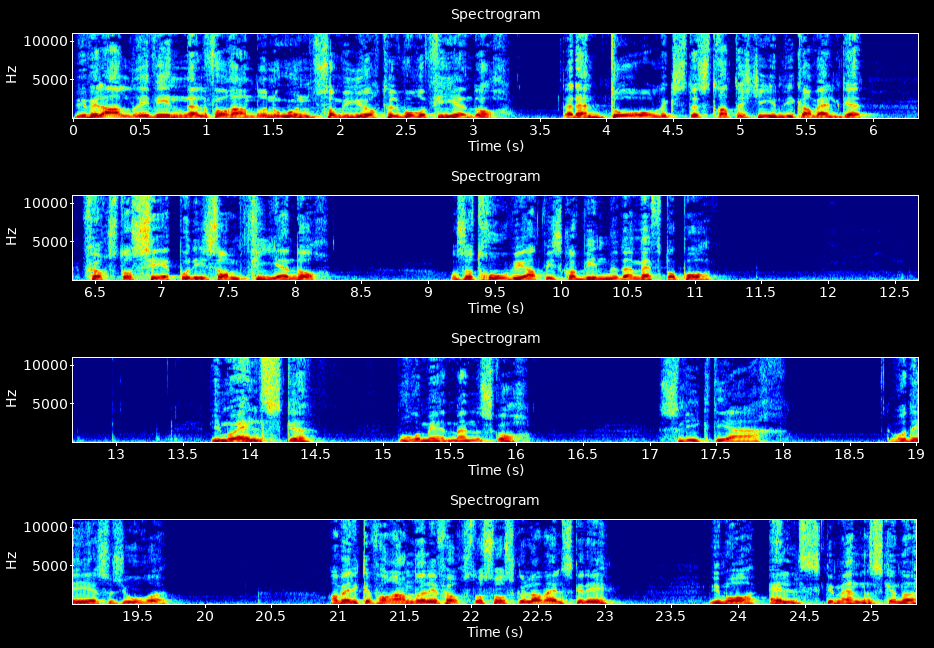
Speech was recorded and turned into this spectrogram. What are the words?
Vi vil aldri vinne eller forandre noen som vi gjør til våre fiender. Det er den dårligste strategien vi kan velge. Først å se på de som fiender, og så tror vi at vi skal vinne dem etterpå. Vi må elske våre medmennesker slik de er. Det var det Jesus gjorde. Han ville ikke forandre dem først, og så skulle han elske dem. Vi må elske menneskene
